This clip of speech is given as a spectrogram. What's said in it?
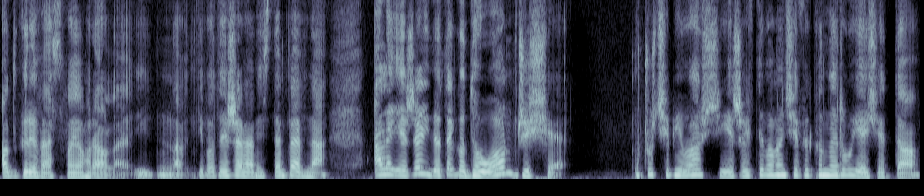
odgrywa swoją rolę. I nawet nie podejrzewam, jestem pewna. Ale jeżeli do tego dołączy się uczucie miłości, jeżeli w tym momencie wygeneruje się to,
